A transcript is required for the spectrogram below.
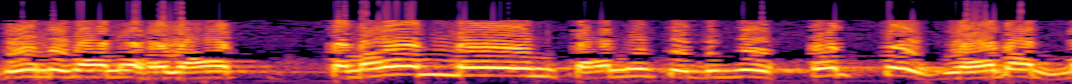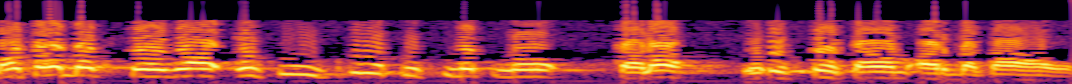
جو نظام حیات، تمام نئے انسانوں کے لیے سب سے زیادہ نفع ہوگا، اسی کی قسمت میں پڑا اس کے کام اور بتا آئے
